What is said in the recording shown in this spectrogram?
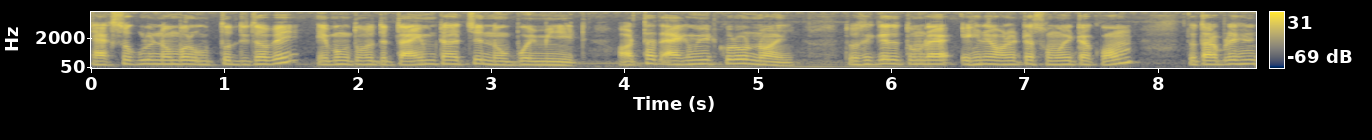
একশো কুড়ি নম্বর উত্তর দিতে হবে এবং তোমাদের টাইমটা হচ্ছে নব্বই মিনিট, অর্থাৎ এক মিনিট করেও নয়। তো সেক্ষেত্রে তোমরা এখানে অনেকটা সময়টা কম। তো তারপরে এখানে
